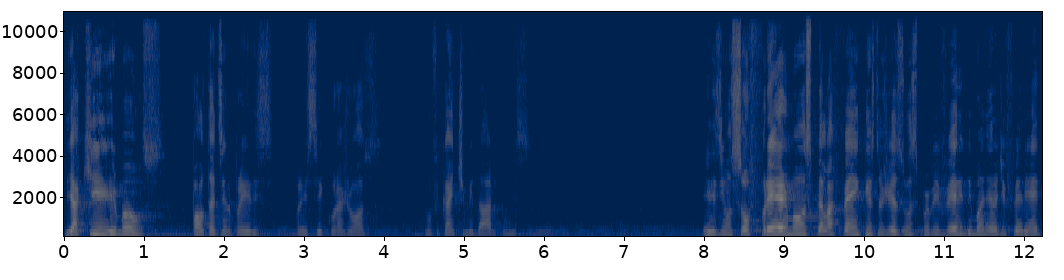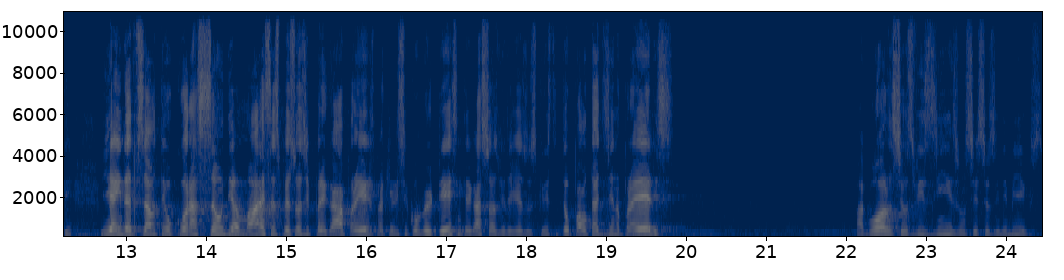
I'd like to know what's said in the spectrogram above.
E aqui, irmãos, Paulo está dizendo para eles, para eles serem corajosos, não ficar intimidado com isso. Eles iam sofrer, irmãos, pela fé em Cristo Jesus, por viverem de maneira diferente, e ainda precisavam ter o coração de amar essas pessoas e pregar para eles, para que eles se convertessem, entregassem suas vidas a Jesus Cristo. Então, Paulo está dizendo para eles: agora os seus vizinhos vão ser seus inimigos,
